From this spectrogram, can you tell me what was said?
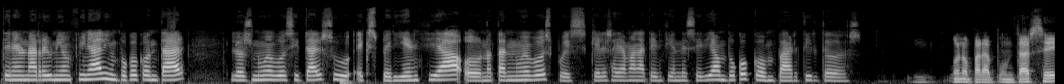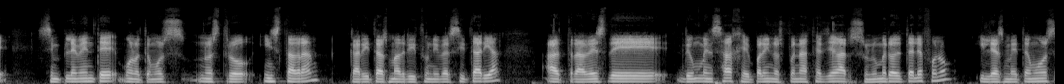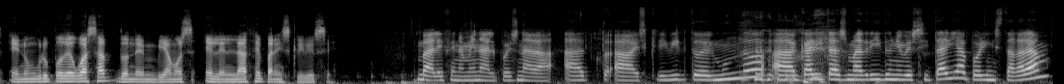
tener una reunión final y un poco contar los nuevos y tal, su experiencia o no tan nuevos, pues qué les ha llamado la atención de ese día, un poco compartir todos. Bueno, para apuntarse Simplemente, bueno, tenemos nuestro Instagram, Caritas Madrid Universitaria. A través de, de un mensaje por ahí nos pueden hacer llegar su número de teléfono y les metemos en un grupo de WhatsApp donde enviamos el enlace para inscribirse. Vale, fenomenal. Pues nada, a, a, escribir todo el mundo a Caritas Madrid Universitaria por Instagram.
